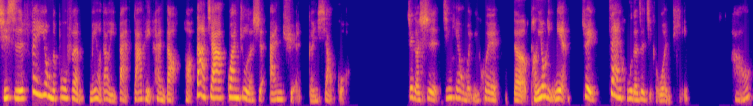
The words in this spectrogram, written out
其实费用的部分没有到一半，大家可以看到，好，大家关注的是安全跟效果，这个是今天我们与会的朋友里面最在乎的这几个问题。好，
